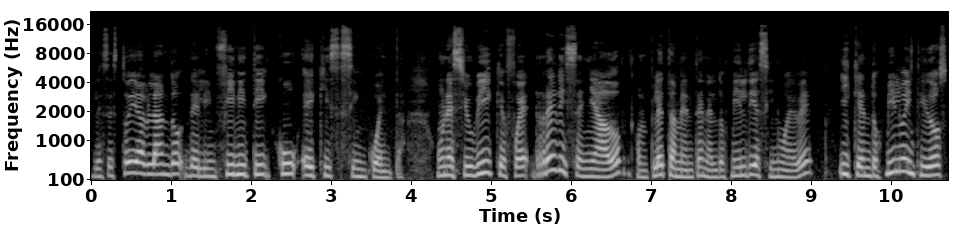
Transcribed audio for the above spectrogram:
Les estoy hablando del Infinity QX50, un SUV que fue rediseñado completamente en el 2019 y que en 2022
